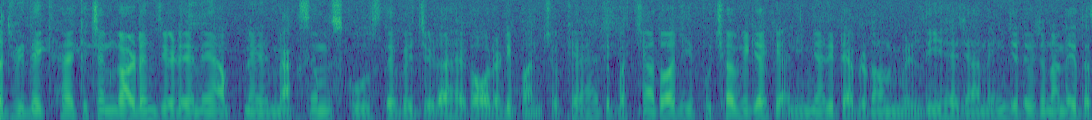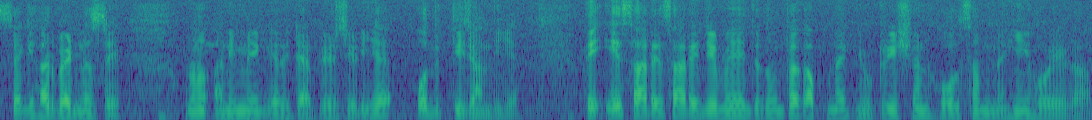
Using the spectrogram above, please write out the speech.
ਅੱਜ ਵੀ ਦੇਖਿਆ ਹੈ ਕਿਚਨ ਗਾਰਡਨ ਜਿਹੜੇ ਨੇ ਆਪਣੇ ਮੈਕਸਿਮਮ ਸਕੂਲਸ ਦੇ ਵਿੱਚ ਜਿਹੜਾ ਹੈਗਾ ਆਲਰੇਡੀ ਬਣ ਚੁੱਕਿਆ ਹੈ ਤੇ ਬੱਚਿਆਂ ਤੋਂ ਅੱਜ ਇਹ ਪੁੱਛਿਆ ਵੀ ਗਿਆ ਕਿ ਅਨੀਮੀਆ ਦੀ ਟੈਬਲੇਟ ਉਹਨਾਂ ਨੂੰ ਮਿਲਦੀ ਹੈ ਜਾਂ ਨਹੀਂ, ਜਿਹਦੇ ਵਿੱਚ ਉਹਨਾਂ ਨੇ ਦੱਸਿਆ ਕਿ ਹਰ ਵੈਡਨਸਡੇ ਉਹਨਾਂ ਨੂੰ ਅਨੀਮੀਆ ਦੀ ਟੈਬਲੇਟ ਜਿਹੜੀ ਹੈ ਉਹ ਦਿੱਤੀ ਜਾਂਦੀ ਹੈ। ਤੇ ਇਹ ਸਾਰੇ ਸਾਰੇ ਜਿਵੇਂ ਜਦੋਂ ਤੱਕ ਆਪਣਾ ਇੱਕ ਨਿਊਟ੍ਰੀਸ਼ਨ ਹੋਲਸਮ ਨਹੀਂ ਹੋਏਗਾ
